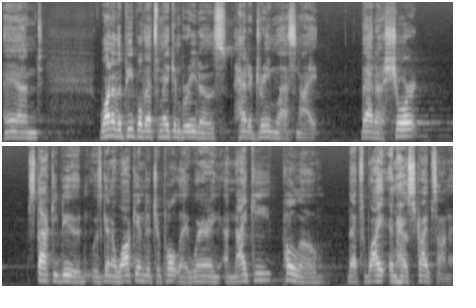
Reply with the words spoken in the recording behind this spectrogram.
and one of the people that's making burritos had a dream last night that a short, stocky dude was going to walk into Chipotle wearing a Nike polo that's white and has stripes on it.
